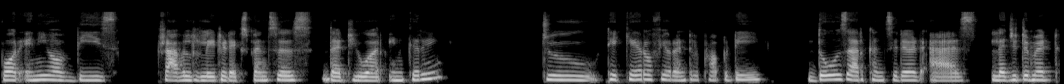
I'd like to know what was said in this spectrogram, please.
for any of these travel related expenses that you are incurring to take care of your rental property, those are considered as legitimate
